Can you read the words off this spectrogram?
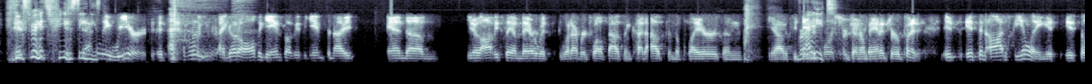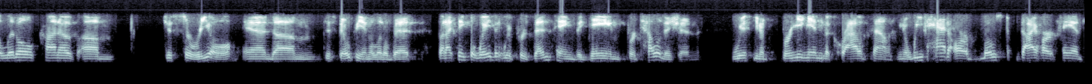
the experience for you it's seeing definitely these? weird. It's definitely weird. I go to all the games. I'll be at the game tonight, and um, you know, obviously, I'm there with whatever twelve thousand cutouts and the players, and you know, obviously right. David Forst, our general manager. But it's it's an odd feeling. It's it's a little kind of um, just surreal and um, dystopian a little bit but I think the way that we're presenting the game for television with, you know, bringing in the crowd sound, you know, we've had our most diehard fans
